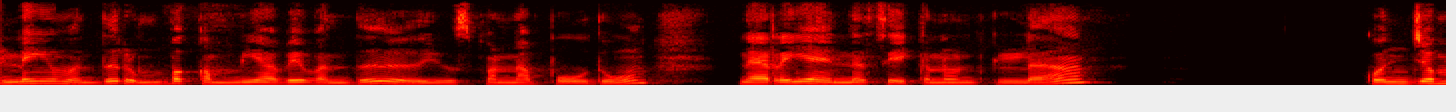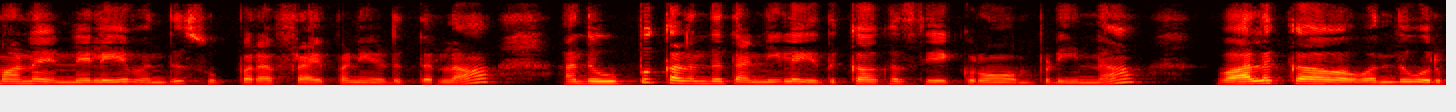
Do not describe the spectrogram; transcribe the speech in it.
எண்ணெயும் வந்து ரொம்ப கம்மியாகவே வந்து யூஸ் பண்ணால் போதும். நிறைய எண்ணெய் சேர்க்கணுன்ட்டு இல்லை. கொஞ்சமான எண்ணெயிலேயே வந்து சூப்பராக ஃப்ரை பண்ணி எடுத்துடலாம். அந்த உப்பு கலந்த தண்ணியில் எதுக்காக சேர்க்குறோம் அப்படின்னா வாழைக்காய் வந்து ஒரு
